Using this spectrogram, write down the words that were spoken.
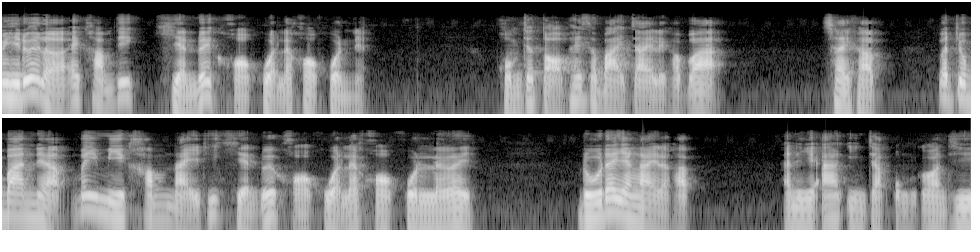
มีด้วยเหรอไอ้คำที่เขียนด้วยขอขวดและขอคนเนี่ย ผมจะตอบให้สบายใจเลยครับว่า ใช่ครับ ปัจจุบันเนี่ยไม่มีคำไหนที่เขียนด้วยขอขวดและขอคนเลย รู้ได้ยังไงล่ะครับ อันนี้อ้างอิงจากองค์กรที่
